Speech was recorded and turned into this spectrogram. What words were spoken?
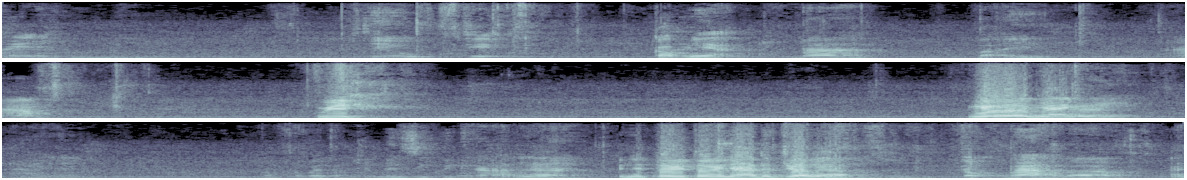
Cháy đi. tiêu. Chịu. cóc nhẹ. Ba bảy. Am. quy người nhanh Dạ. này. Cái này từ từ nhà đến trường ấy hả? Cộng ba báo. À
